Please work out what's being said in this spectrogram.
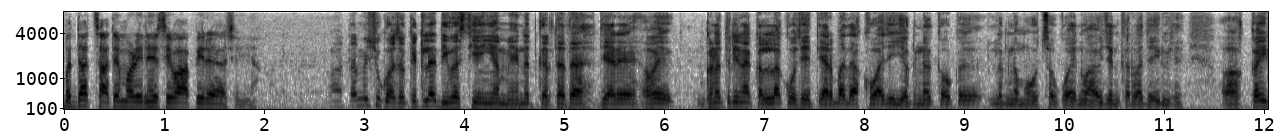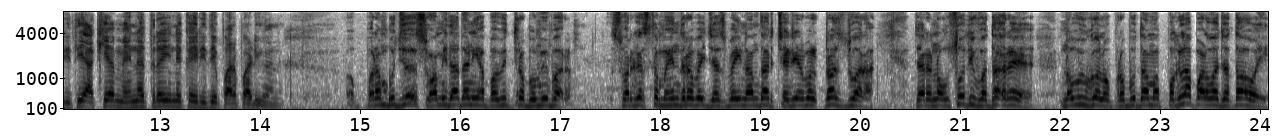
બધા જ સાથે મળીને સેવા આપી રહ્યા છે અહીંયા. તમે શું કહો છો? કેટલા દિવસથી અહીંયા મહેનત કરતા હતા? જ્યારે હવે ગણતરીના કલાકો છે, ત્યારબાદ આખો આજે યજ્ઞ કહો કે લગ્ન મહોત્સવ કહો, એનું આયોજન કરવા જઈ રહ્યું છે. કઈ રીતે આખી આ મહેનત રહી ને કઈ રીતે પાર પાડ્યું આને? પરમ પૂજ્ય સ્વામી દાદાની આ પવિત્ર ભૂમિ પર સ્વર્ગસ્થ મહેન્દ્રભાઈ જસભાઈ નામદાર ચેરિટેબલ ટ્રસ્ટ દ્વારા જ્યારે નવસોથી વધારે નવયુગલો પ્રભુતામાં પગલાં પાડવા જતા હોય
